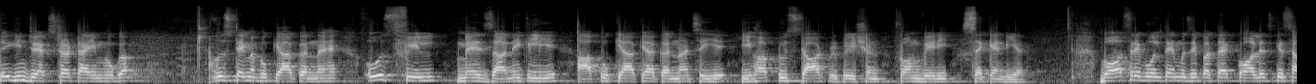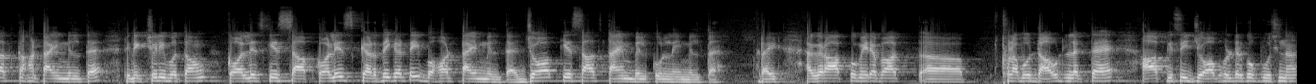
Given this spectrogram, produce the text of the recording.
लेकिन जो एक्स्ट्रा टाइम होगा उस टाइम आपको क्या करना है? उस फ़ील्ड में जाने के लिए आपको क्या क्या करना चाहिए? You have to start preparation from very second year बहुत सारे बोलते हैं मुझे पता है कॉलेज के साथ कहाँ टाइम मिलता है? लेकिन एक्चुअली बताऊँ कॉलेज के साथ कॉलेज करते करते ही बहुत टाइम मिलता है। जॉब के साथ टाइम बिल्कुल नहीं मिलता है राइट अगर आपको मेरा बात आ, थोड़ा बहुत डाउट लगता है। आप किसी जॉब होल्डर को पूछना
